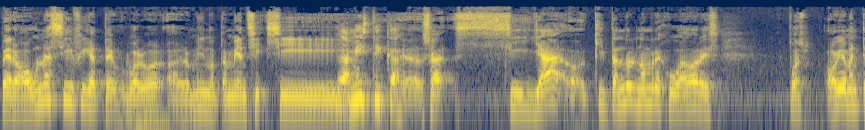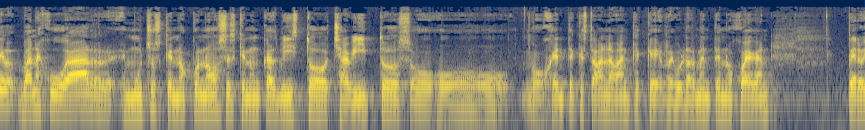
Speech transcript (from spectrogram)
Pero aún así, fíjate, vuelvo a lo mismo también. Si, si, La mística. eh, o sea, si ya quitando el nombre de jugadores, pues obviamente van a jugar muchos que no conoces, que nunca has visto, chavitos o, o- o gente que estaba en la banca que regularmente no juegan. Pero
